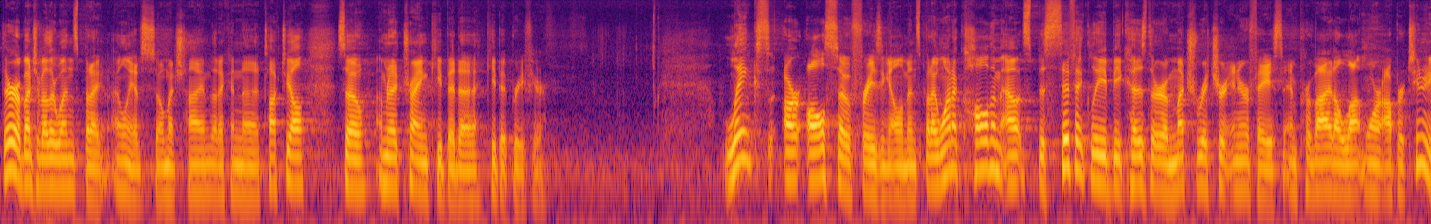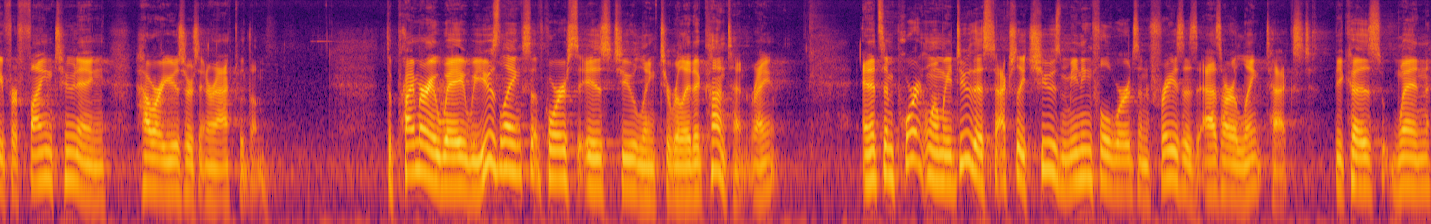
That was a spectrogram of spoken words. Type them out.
There are a bunch of other ones, but I, I only have so much time that I can uh, talk to y'all, so I'm going to try and keep it, uh, keep it brief here. Links are also phrasing elements, but I want to call them out specifically because they're a much richer interface and provide a lot more opportunity for fine-tuning how our users interact with them. The primary way we use links, of course, is to link to related content, right? And it's important when we do this to actually choose meaningful words and phrases as our link text, because when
